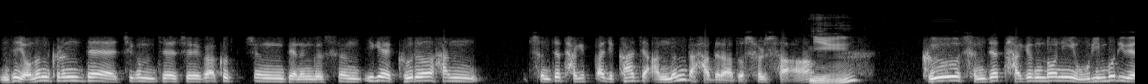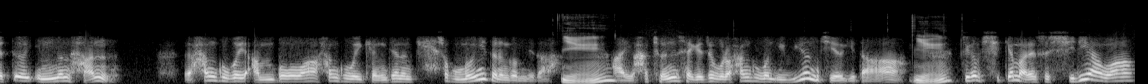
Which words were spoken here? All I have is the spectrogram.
이제 요는 그런데 지금 이제 제가 걱정되는 것은 이게 그러한 선제 타격까지 가지 않는다 하더라도 설사 예. 그 선제 타격론이 우리 머리 위에 떠 있는 한 한국의 안보와 한국의 경제는 계속 멍이 드는 겁니다. 예. 아, 이거 전 세계적으로 한국은 이 위험 지역이다. 예. 지금 쉽게 말해서 시리아와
